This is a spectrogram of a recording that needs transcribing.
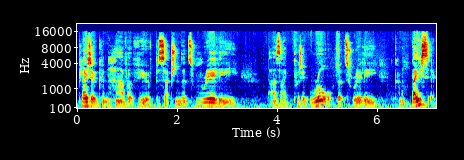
Plato can have a view of perception that's really as I put it raw that's really basic.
